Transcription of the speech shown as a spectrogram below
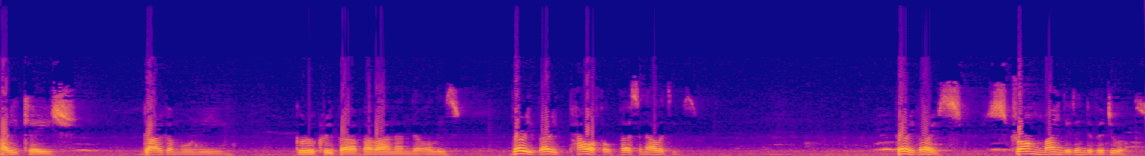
Harikesh, Gargamuni, Guru Kripa, Bhavananda, all these very, very powerful personalities. Very, very strong-minded individuals.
